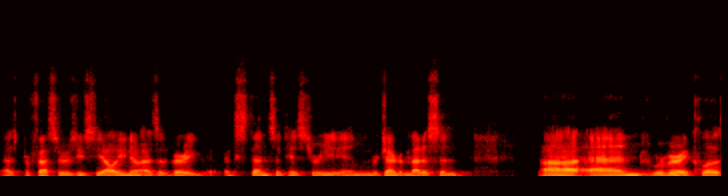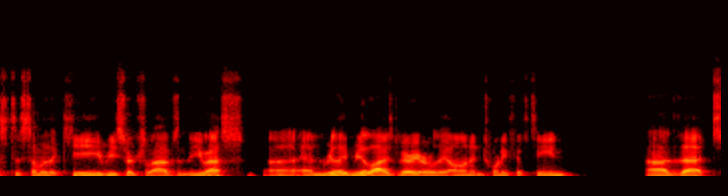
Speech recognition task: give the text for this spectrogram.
as professors. UCL, you know, has a very extensive history in regenerative medicine. Uh, and we're very close to some of the key research labs in the US uh, and really realized very early on in 2015 uh, that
